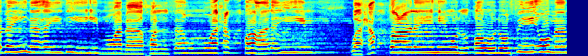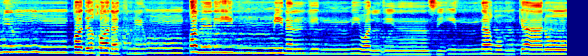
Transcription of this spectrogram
بين أيديهم وما خلفهم وحق عليهم وحق عليهم القول في أمم قد خلت من قبلهم من الجن والإنس إنهم كانوا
